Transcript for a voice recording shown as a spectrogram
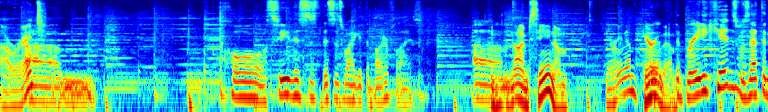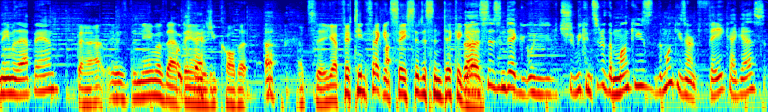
All right. Um, oh, see, this is this is why I get the butterflies. Um, no, I'm seeing them. Hearing them? Hearing the, them. The Brady Kids was that the name of that band? that is the name of that Okay. band, as you called it. Let's see. You got 15 seconds. Say Citizen Dick again. Uh, Citizen Dick. Should we consider the Monkees? The Monkees aren't fake, I guess. Um,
